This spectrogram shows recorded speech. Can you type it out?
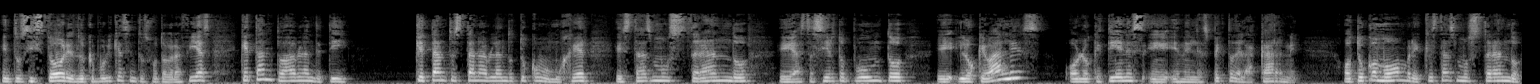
en tus historias, lo que publicas en tus fotografías, ¿qué tanto hablan de ti? ¿Qué tanto están hablando tú como mujer? ¿Estás mostrando eh, hasta cierto punto eh, lo que vales o lo que tienes eh, en el aspecto de la carne? O tú como hombre, ¿qué estás mostrando?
